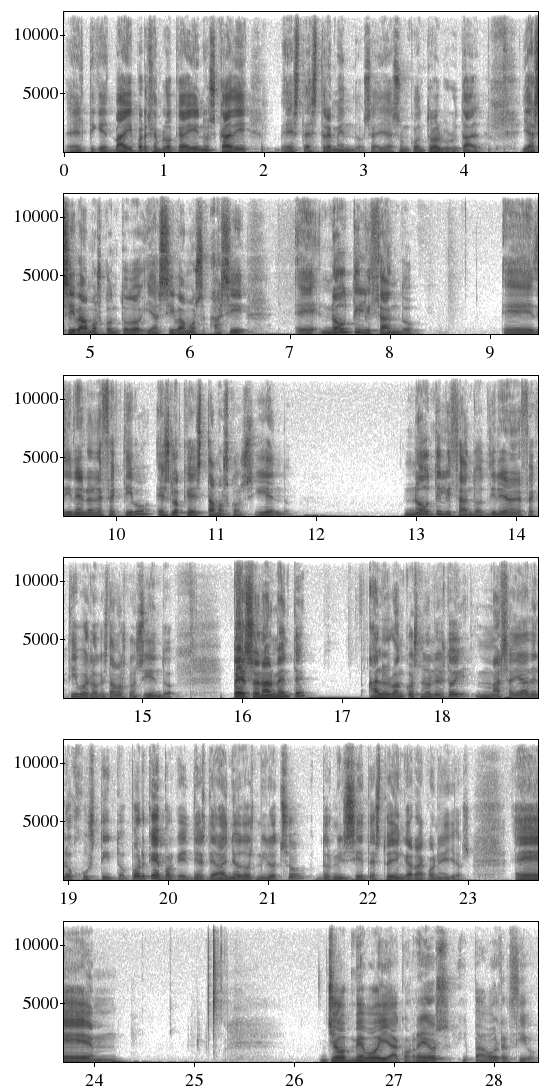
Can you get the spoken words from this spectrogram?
El ticket buy, por ejemplo, que hay en Euskadi, es tremendo. O sea, ya es un control brutal. Y así vamos con todo y así vamos, así, eh, no utilizando eh, dinero en efectivo es lo que estamos consiguiendo. No utilizando dinero en efectivo es lo que estamos consiguiendo. Personalmente, a los bancos no les doy más allá de lo justito. ¿Por qué? Porque desde el año 2008, 2007 estoy en guerra con ellos. Eh, yo me voy a correos y pago el recibo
